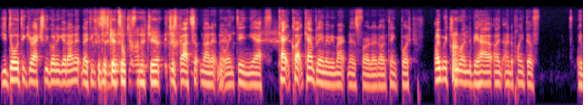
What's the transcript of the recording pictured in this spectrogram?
you don't think you're actually going to get on it? And I think this just is get something just- on it, yeah. it just got something on it and it went in. Yeah, can't can't, can't blame Emi Martinez for it. I don't think, but I'm with you Huh. on the behalf on, on the point of it,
